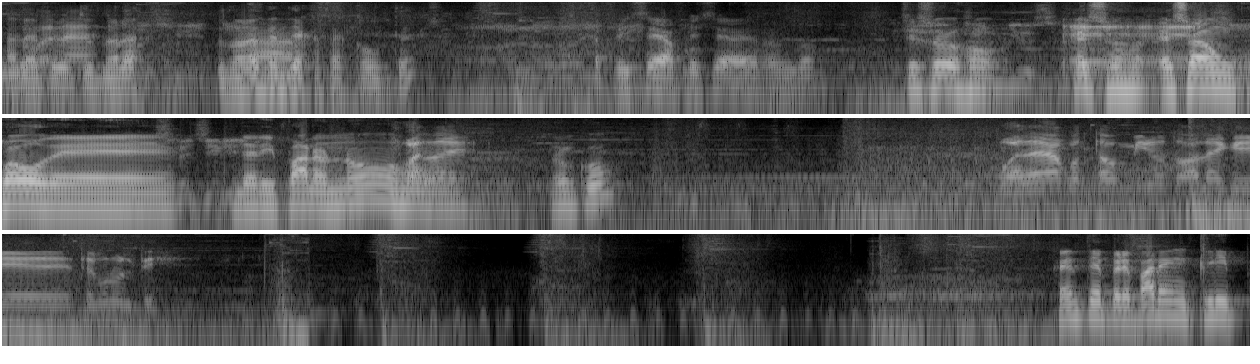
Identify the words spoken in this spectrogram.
Vale, pero tú no la, tú no la Ah. tendrías que hacer counter. Frisea, frisea, eh, Ronco. Sí, Eso, eso, eso es un juego de, de disparos, ¿no? Vale. ¿Ronco? ¿Puedes aguantar un minuto, vale? Que tengo un ulti. Gente, preparen clip.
